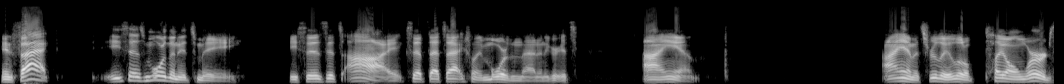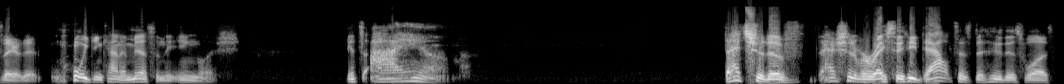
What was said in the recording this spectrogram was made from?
In fact, he says more than it's me. He says it's I, except that's actually more than that in the Greek. It's I am. I am, it's really a little play on words there that we can kind of miss in the English. It's I am. That should have that should have erased any doubts as to who this was.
